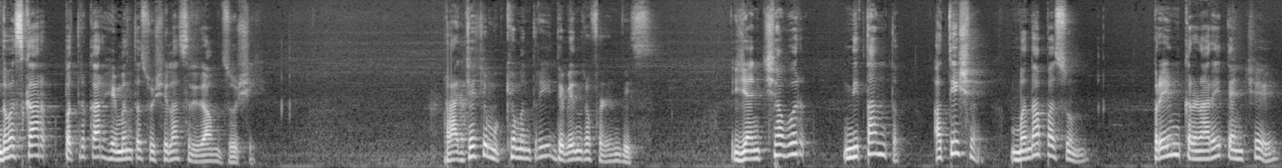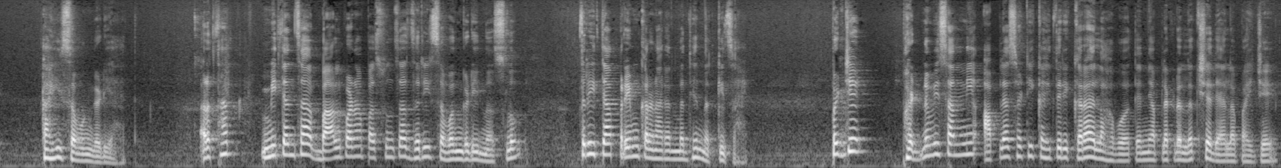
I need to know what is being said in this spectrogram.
नमस्कार पत्रकार हेमंत सुशीला श्रीराम जोशी. राज्याचे मुख्यमंत्री देवेंद्र फडणवीस यांच्यावर नितांत अतिशय मनापासून प्रेम करणारे त्यांचे काही सवंगडी आहेत. अर्थात मी त्यांचा बालपणापासूनचा जरी सवंगडी नसलो तरी त्या प्रेम करणाऱ्यांमध्ये नक्कीच आहे. पण जे फडणवीसांनी आपल्यासाठी काहीतरी करायला हवं त्यांनी आपल्याकडे लक्ष द्यायला पाहिजे.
